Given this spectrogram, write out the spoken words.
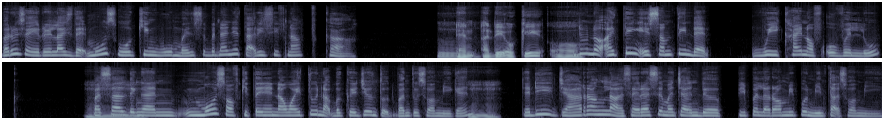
baru saya realise that most working women sebenarnya tak receive nafkah. Hmm. And are they okay or No, no, I think it's something that we kind of overlook. Pasal Hmm. dengan most of kita yang nawai tu nak bekerja untuk bantu suami kan. Mm-mm. Jadi jarang lah saya rasa macam the people around me pun minta suami.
